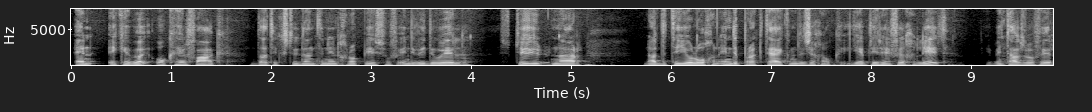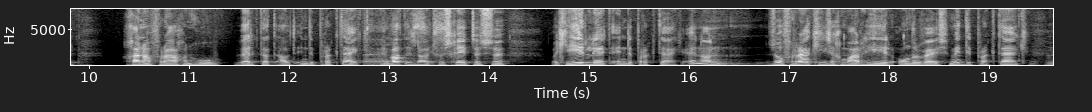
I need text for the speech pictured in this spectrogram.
En ik heb ook heel vaak dat ik studenten in groepjes of individueel stuur naar, naar de theologen in de praktijk om te zeggen, oké, je hebt hier heel veel geleerd. Je bent al zover Ga nou vragen hoe werkt dat uit in de praktijk. en wat is nou het verschil tussen wat je hier leert en de praktijk. En dan zo verrijk je zeg maar hier onderwijs met de praktijk. Mhm.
